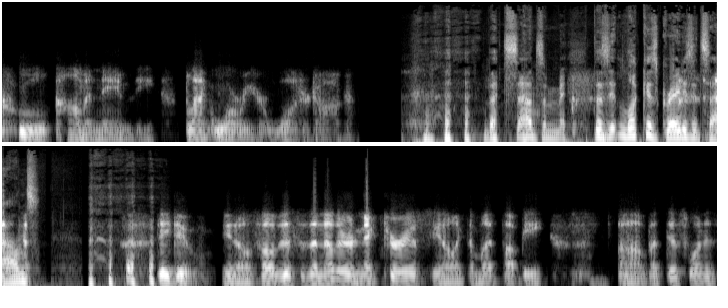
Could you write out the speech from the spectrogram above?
cool common name, the black warrior water dog. that sounds amazing. Does it look as great as it sounds? they do, you know. So this is another Necturus, you know, like the mud puppy, uh, but this one is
